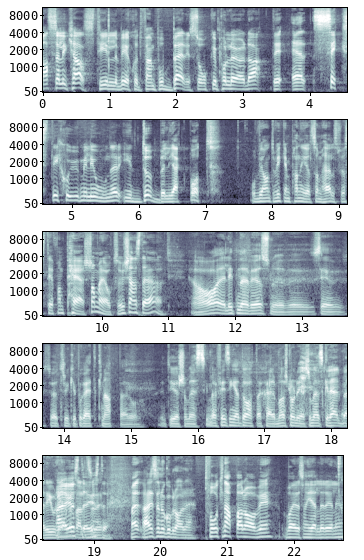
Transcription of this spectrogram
Vass eller kass till V75 på Bergsåker på lördag. Det är 67 miljoner i dubbeljackpot. Och vi har inte vilken panel som helst. Vi har Stefan Persson med också. Hur känns det här? Ja, jag är lite nervös nu. Ser, så jag trycker på rätt knapp här och inte gör som Eskil. Men det finns inga dataskärmar att slå ner som Eskil Hellberg gjorde. Alla just det, Så just det. Men- Nej, det ska nog gå bra där. Två knappar har vi. Vad är det som gäller, Elin?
